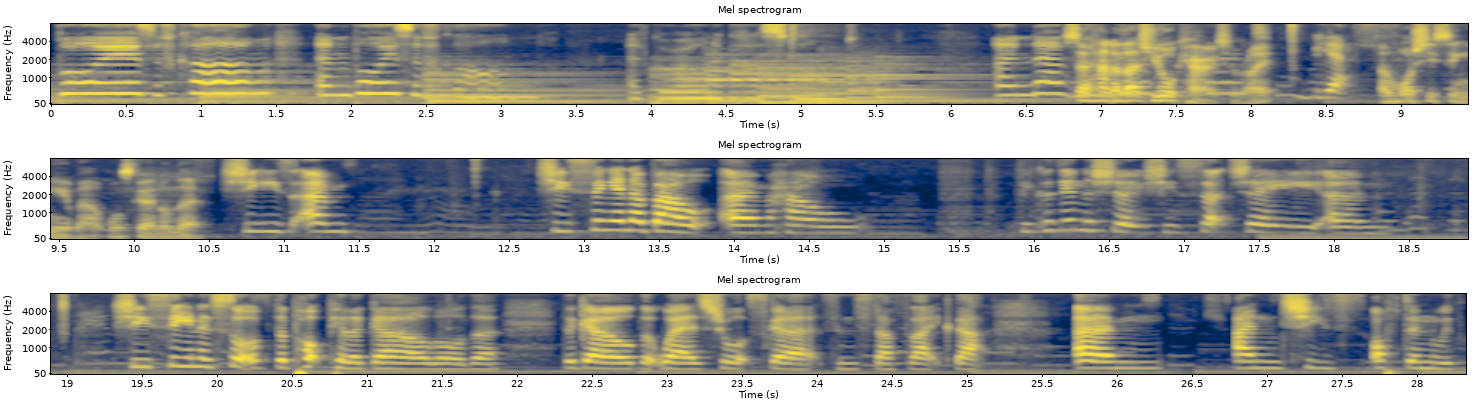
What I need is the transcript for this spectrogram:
Boys have come and boys have gone. Grown accustomed. So Hannah, that's your character, right? Yes. And what's she singing about? What's going on there? She's um she's singing about um how because in the show she's such a um she's seen as sort of the popular girl or the the girl that wears short skirts and stuff like that. Um and she's often with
